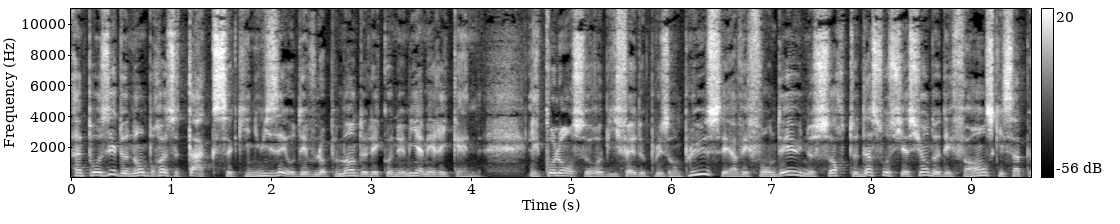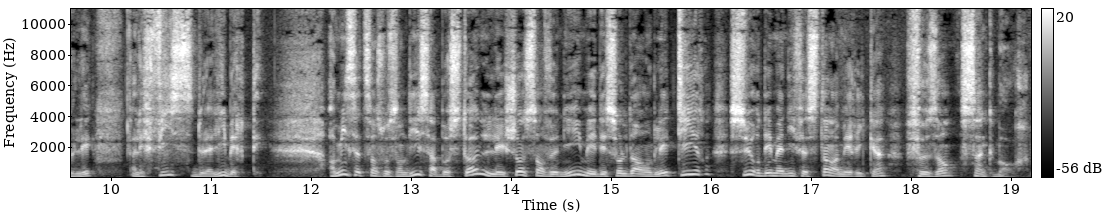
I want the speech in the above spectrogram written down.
imposait de nombreuses taxes qui nuisaient au développement de l'économie américaine. Les colons se rebiffaient de plus en plus et avaient fondé une sorte d'association de défense qui s'appelait les Fils de la Liberté. En 1770, à Boston, les choses s'enveniment et des soldats anglais tirent sur des manifestants américains, faisant cinq morts.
